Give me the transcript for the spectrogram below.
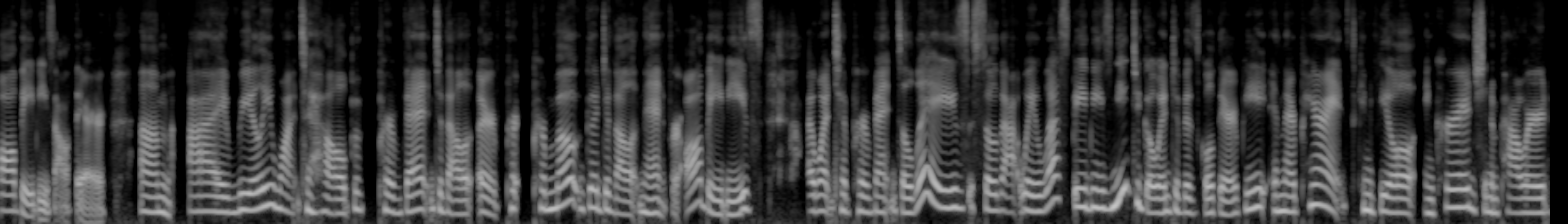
all babies out there. Um, I really want to help prevent develop or pr- promote good development for all babies. I want to prevent delays so that way less babies need to go into physical therapy and their parents can feel encouraged and empowered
